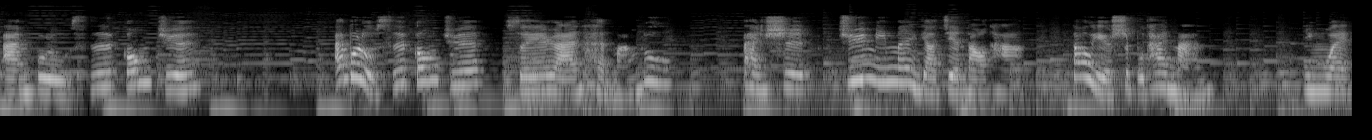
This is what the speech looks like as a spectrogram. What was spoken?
安布鲁斯公爵。安布鲁斯公爵虽然很忙碌，但是居民们要见到他，倒也是不太难，因为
